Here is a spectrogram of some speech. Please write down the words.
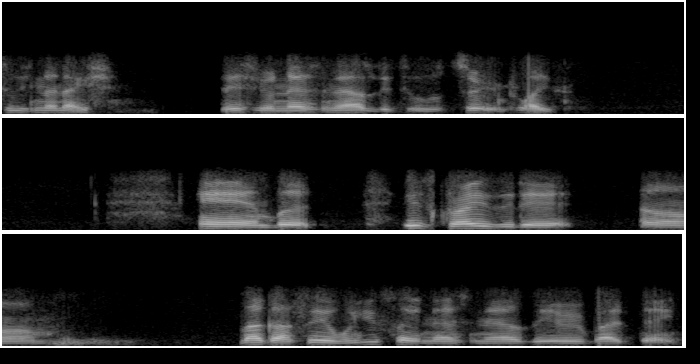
to a nation. That's your nationality to a certain place. And but it's crazy that, um, like I said, when you say nationality, everybody think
